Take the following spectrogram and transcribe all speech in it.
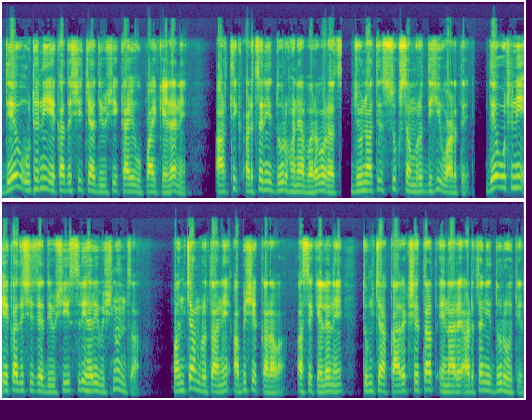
देव उठणी एकादशीच्या दिवशी काही उपाय केल्याने आर्थिक अडचणी दूर होण्याबरोबरच जीवनातील सुख समृद्धीही वाढते. देव उठणी एकादशीच्या दिवशी श्रीहरी विष्णूंचा पंचामृताने अभिषेक करावा असे केल्याने तुमच्या कार्यक्षेत्रात येणाऱ्या अडचणी दूर होतील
